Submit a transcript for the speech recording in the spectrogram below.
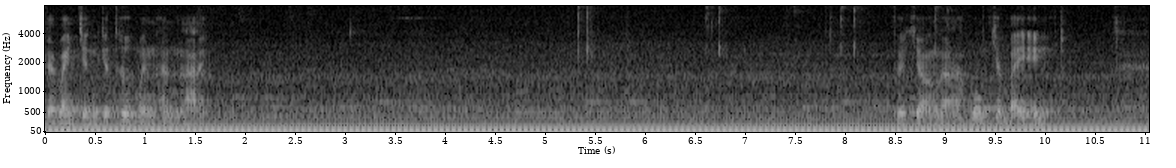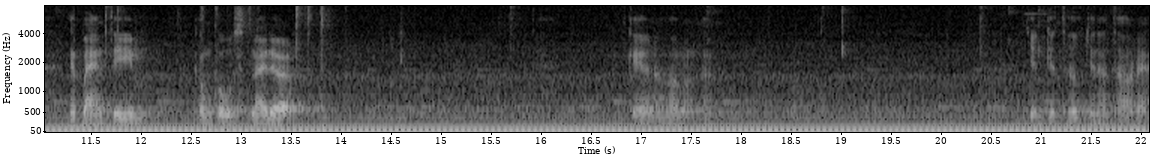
các bạn chỉnh kích thước màn hình lại. Tôi chọn là 4.7 inch. Các bạn tìm công cụ slider. Kéo nó vào màn hình. Chỉnh kích thước cho nó to ra.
